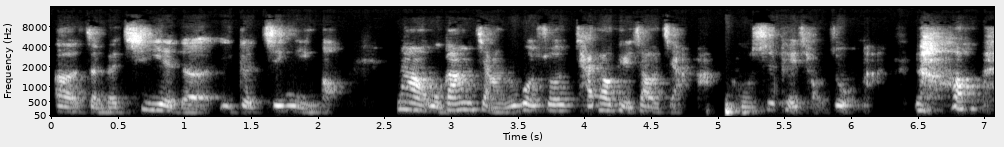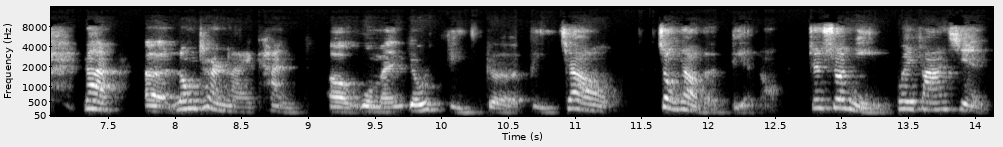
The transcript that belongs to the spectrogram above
呃整个企业的一个经营哦。那我刚刚讲，如果说财报可以造假嘛，股市可以炒作嘛，然后那呃 long term 来看，呃，我们有几个比较重要的点哦，就是说你会发现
